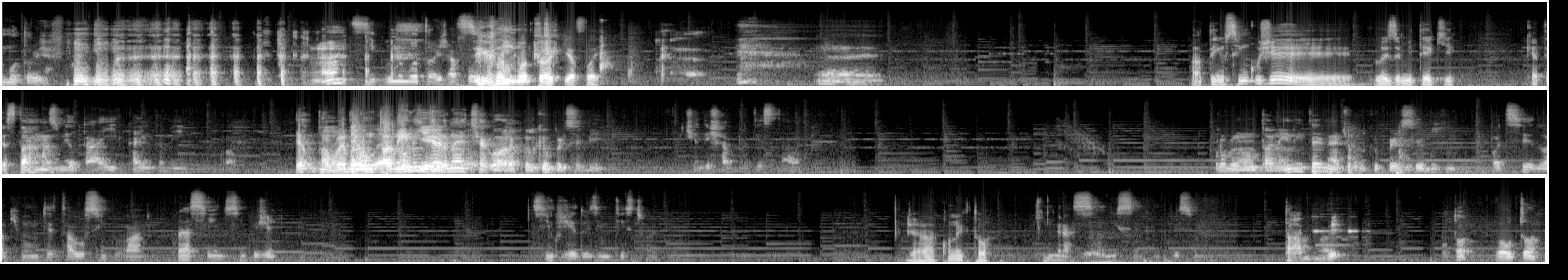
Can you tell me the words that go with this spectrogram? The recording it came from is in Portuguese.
O motor já foi. Hã? Segundo motor já foi. Segundo motor que já foi. Ah, tem o 5G 2MT aqui. Quer Ah, testar? mas o meu tá aí, caiu também. É, o problema tem não, um- tá é nem na internet agora, pelo que eu percebi. tinha deixado pra testar. Problema não tá nem na internet, pelo que eu percebo. Pode ser, Doc. Vamos testar o 5. Ó, qual é a senha do 5G? 5G 2MT Store. Já conectou. Que engraçado isso, né? Impressionante. Tá, be- Voltou? voltou.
